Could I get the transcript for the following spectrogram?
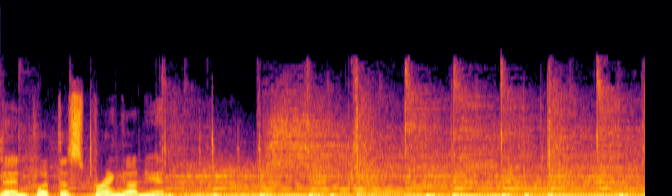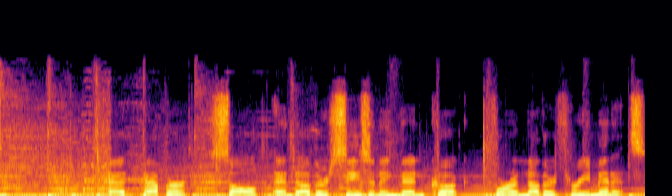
Then put the spring onion. Add pepper, salt, and other seasoning then cook for another 3 minutes.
